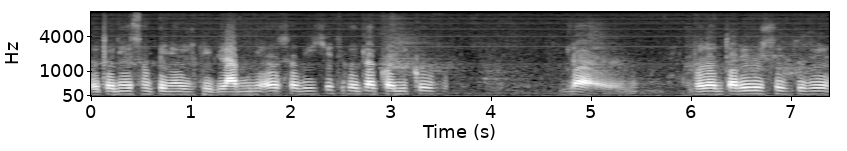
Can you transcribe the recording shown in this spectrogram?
Bo to nie są pieniążki dla mnie osobiście, tylko dla koników, dla e, wolontariuszy, którzy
